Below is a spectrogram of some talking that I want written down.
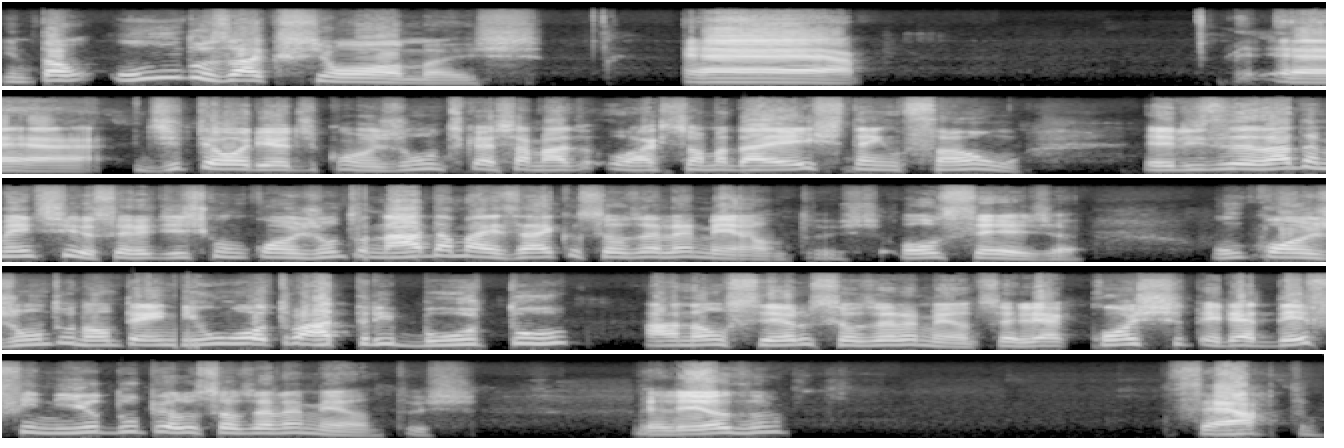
Então, um dos axiomas é, é, de teoria de conjuntos, que é chamado o axioma da extensão, ele diz exatamente isso. Ele diz que um conjunto nada mais é que os seus elementos. Ou seja, um conjunto não tem nenhum outro atributo a não ser os seus elementos. Ele é, ele é definido pelos seus elementos. Beleza? Certo?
